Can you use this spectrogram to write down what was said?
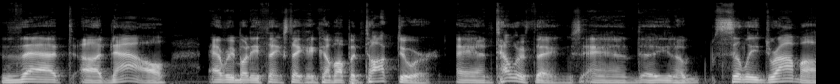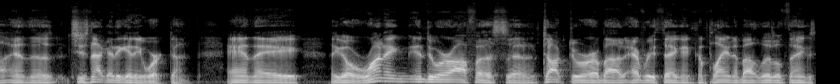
that uh, now everybody thinks they can come up and talk to her and tell her things and, uh, you know, silly drama, and the, she's not going to get any work done. And they. They go running into her office and talk to her about everything and complain about little things,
